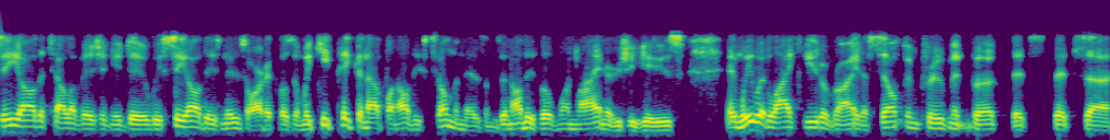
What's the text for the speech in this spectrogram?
see all the television you do, we see all these news articles, and we keep picking up on all these Tillmanisms and all these little one-liners you use, and we would like you to write a self-improvement book that's that's uh,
